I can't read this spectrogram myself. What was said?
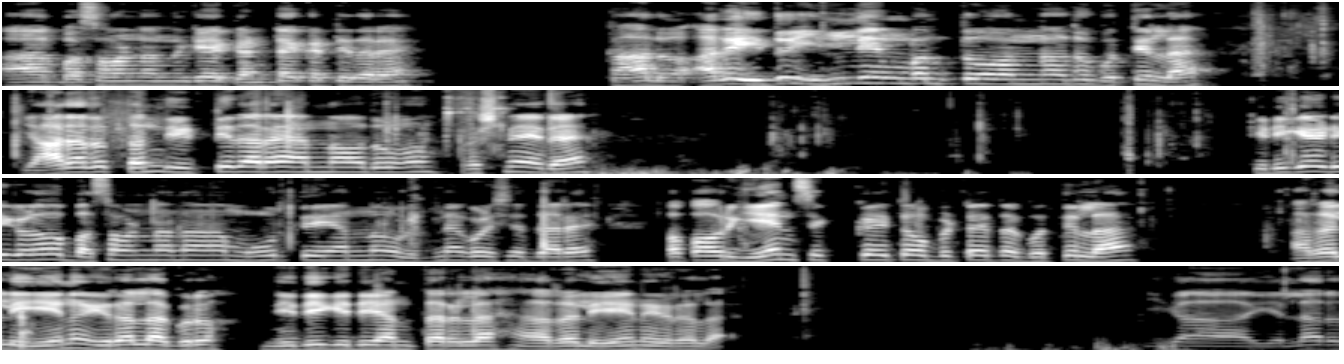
ಆ ಬಸವಣ್ಣನಿಗೆ ಗಂಟೆ ಕಟ್ಟಿದ್ದಾರೆ. ಕಾಲು, ಅದೆ ಇದು ಇಲ್ಲಿ ಹೆಂಗ್ ಬಂತು ಅನ್ನೋದು ಗೊತ್ತಿಲ್ಲ. ಯಾರು ತಂದು ಇಟ್ಟಿದ್ದಾರೆ ಅನ್ನೋದು ಪ್ರಶ್ನೆ ಇದೆ. ಕಿಡಿಗೇಡಿಗಳು ಬಸವಣ್ಣನ ಮೂರ್ತಿಯನ್ನು ವಿಘ್ನಗೊಳಿಸಿದ್ದಾರೆ. ಪಾಪ ಅವ್ರಿಗೆ ಏನು ಸಿಕ್ಕೈತೋ ಬಿಟ್ಟೈತೋ ಗೊತ್ತಿಲ್ಲ. ಅದರಲ್ಲಿ ಏನೂ ಇರಲ್ಲ ಗುರು. ನಿಧಿ ಗಿಧಿ ಅಂತಾರಲ್ಲ, ಅದರಲ್ಲಿ ಏನೂ ಇರಲ್ಲ. ಈಗ ಎಲ್ಲರೂ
